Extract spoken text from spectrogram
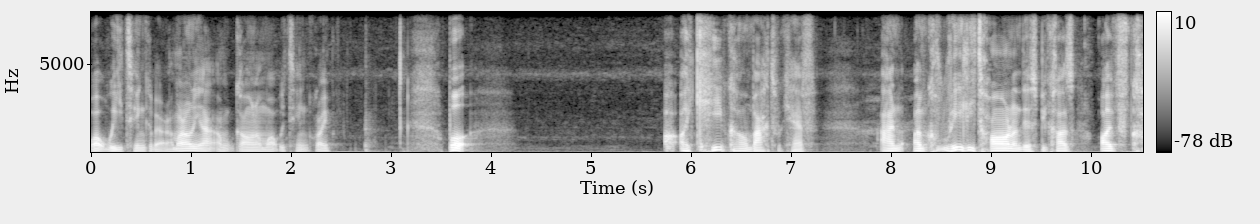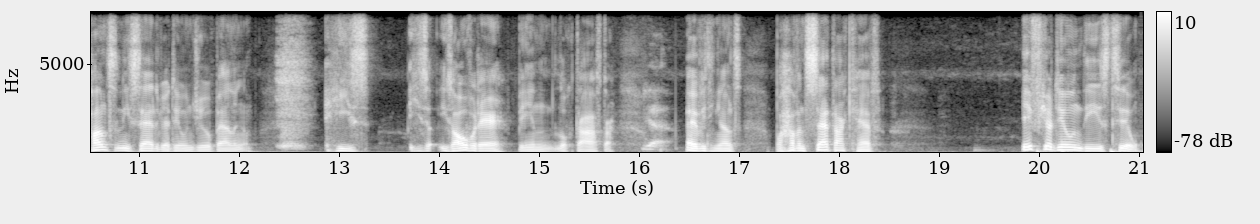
what we think about it. I'm only I'm going on what we think, right? But I keep going back to Kev, and I'm really torn on this because I've constantly said if you're doing Jude Bellingham, he's he's he's over there being looked after. Yeah. Everything else. But having said that, Kev, if you're doing these two,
